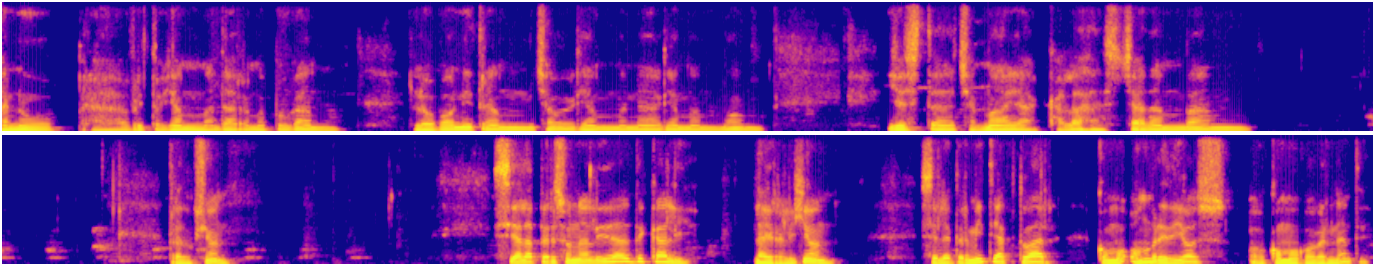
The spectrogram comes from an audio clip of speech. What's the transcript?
Anupravritoyam Dharma Pugam Lobonitram Chauryam Manaryamam Yesta Chamaya Kalahas Chadambam. Traducción. Si a la personalidad de Kali, la irreligión, se le permite actuar como hombre Dios o como gobernante.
